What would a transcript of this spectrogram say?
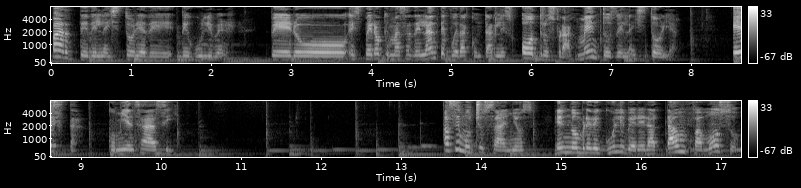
parte de la historia de, de Gulliver pero espero que más adelante pueda contarles otros fragmentos de la historia. Esta comienza así. Hace muchos años, el nombre de Gulliver era tan famoso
